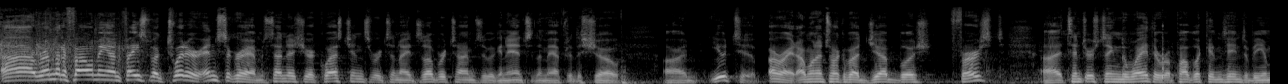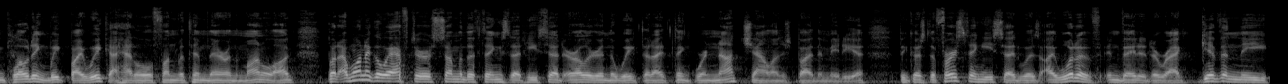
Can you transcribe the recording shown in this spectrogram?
Uh, remember to follow me on Facebook, Twitter, Instagram. Send us your questions for tonight's overtime so we can answer them after the show on YouTube. All right, I want to talk about Jeb Bush first. Uh, it's interesting the way the Republicans seem to be imploding week by week. I had a little fun with him there in the monologue. But I want to go after some of the things that he said earlier in the week that I think were not challenged by the media. Because the first thing he said was, I would have invaded Iraq given the,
